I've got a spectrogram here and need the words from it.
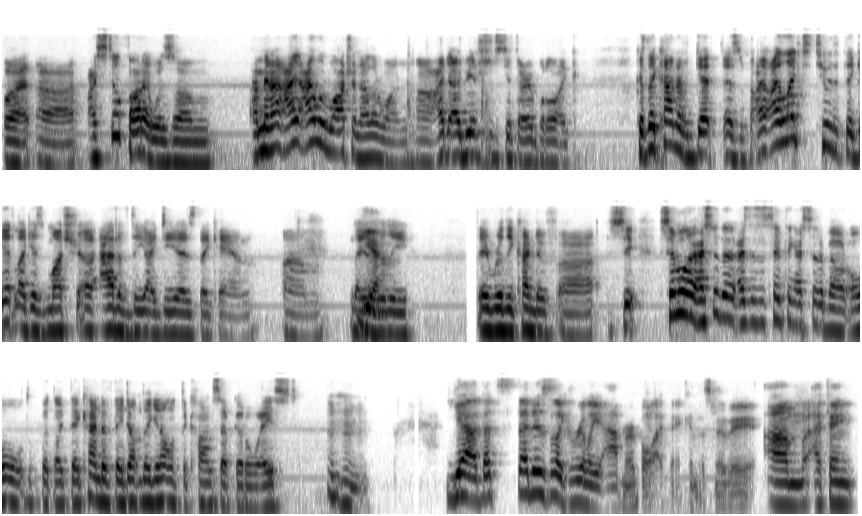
but uh, I still thought it was. Um, I mean, I, I would watch another one. Uh, I'd, I'd be interested to see if they're able to like, because they kind of get as. I, I liked too that they get like as much uh, out of the idea as they can. Um, they Yeah. really, they really kind of uh, see similar. I said that as the same thing I said about old, but like they kind of they don't they don't let the concept go to waste. Mm-hmm. Yeah, that's that is like really admirable, I think, in this movie. Um, I think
